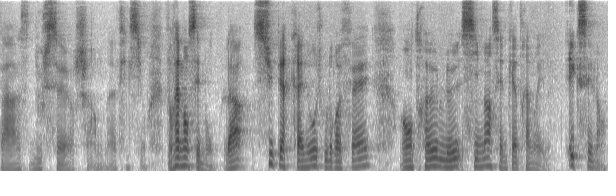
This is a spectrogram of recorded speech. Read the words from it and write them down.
passe, douceur, charme, affection. Vraiment, c'est bon. Là, super créneau, je vous le refais, entre le 6 mars et le 4 avril. Excellent.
